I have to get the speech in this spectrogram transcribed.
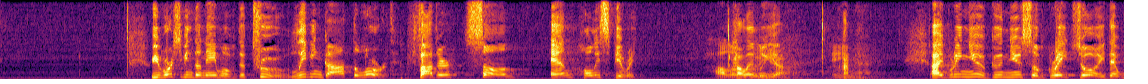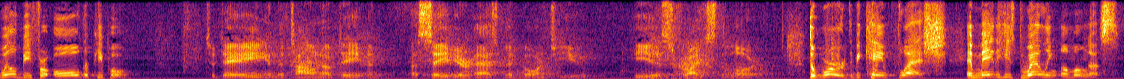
We worship in the name of the true, living God, the Lord, Father, Son, and Holy Spirit. Hallelujah. Hallelujah. Amen. Amen. I bring you good news of great joy that will be for all the people. Today in the town of David, a Savior has been born to you. He is Christ the Lord. The Word became flesh and made his dwelling among us.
